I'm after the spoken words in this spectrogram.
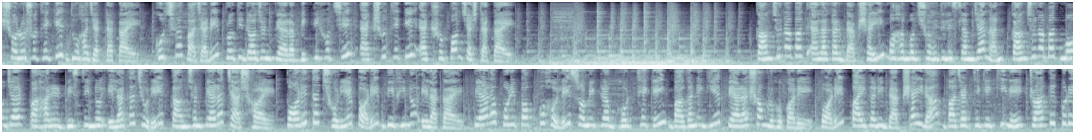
ষোলোশো থেকে দু হাজার টাকায়। খুচরা বাজারে প্রতি ডজন পেয়ারা বিক্রি হচ্ছে একশো থেকে একশো পঞ্চাশ টাকায়। কাঞ্চনাবাদ এলাকার ব্যবসায়ী মোহাম্মদ শহীদুল ইসলাম জানান, কাঞ্চনাবাদ মৌজার পাহাড়ের বিস্তীর্ণ এলাকা জুড়ে কাঞ্চন পেয়ারা চাষ হয়। পরে তা ছড়িয়ে পড়ে বিভিন্ন এলাকায়। পেয়ারা পরিপক্ক হলে শ্রমিকরা ভোর থেকেই বাগানে গিয়ে পেয়ারা সংগ্রহ করে। পরে পাইকারি ব্যবসায়ীরা বাজার থেকে কিনে ট্রাকে করে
